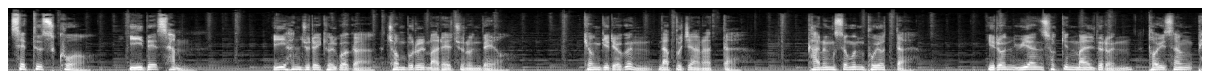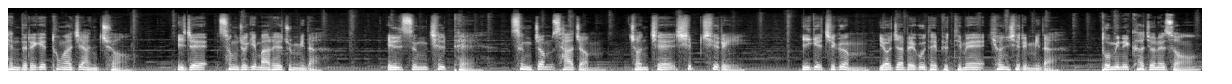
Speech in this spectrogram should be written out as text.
세트 스코어 2대 3. 이 한 줄의 결과가 전부를 말해 주는데요. 경기력은 나쁘지 않았다. 가능성은 보였다. 이런 위안 섞인 말들은 더 이상 팬들에게 통하지 않죠. 이제 성적이 말해 줍니다. 1승 7패, 승점 4점, 전체 17위. 이게 지금 여자 배구 대표팀의 현실입니다. 도미니카전에서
